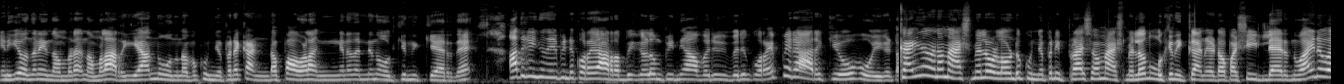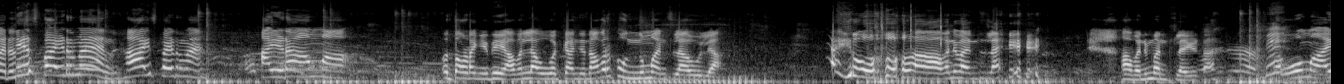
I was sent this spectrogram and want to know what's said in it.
എനിക്ക് തോന്നണേ നമ്മുടെ നമ്മൾ അറിയാന്ന് തോന്നുന്നു അപ്പൊ കുഞ്ഞപ്പനെ കണ്ടപ്പോൾ അവൾ അങ്ങനെ തന്നെ നോക്കി നിൽക്കായിരുന്നേ അത് കഴിഞ്ഞതേ പിന്നെ കുറെ അറബികളും പിന്നെ അവരും ഇവരും കുറെ പേര് ആരൊക്കെയോ പോയി കേട്ടോ. കഴിഞ്ഞ തവണ മാഷ്മെല്ലോ ഉള്ളതുകൊണ്ട് കുഞ്ഞപ്പൻ ഇപ്രാവശ്യം മാഷ്മെല്ലോ നോക്കി നിൽക്കാണ് കേട്ടോ. പക്ഷെ ഇല്ലായിരുന്നു. അതിന് വരുന്നത് സ്പൈഡർമാൻ ഹായ് സ്പൈഡർമാൻ ഹായടാ അമ്മ. തുടങ്ങിയതേ. അവൻ ലവ് വെക്കാൻ ചെന്ന്. അവർക്കൊന്നും മനസ്സിലാവൂല. അയ്യോ അവന് മനസ്സിലായി. അവനും മനസ്സിലായി കേട്ടാ ഓ മൈ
